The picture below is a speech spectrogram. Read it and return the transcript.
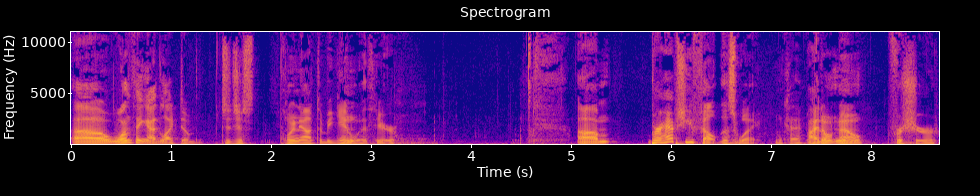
Uh, one thing I'd like to to just point out to begin with here. Um, perhaps you felt this way. Okay. I don't know for sure,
